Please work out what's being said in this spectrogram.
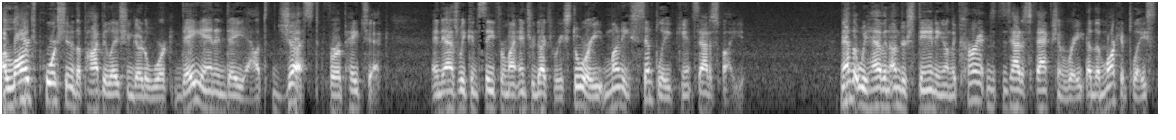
A large portion of the population go to work day in and day out just for a paycheck. And as we can see from my introductory story, money simply can't satisfy you. Now that we have an understanding on the current dissatisfaction rate of the marketplace,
